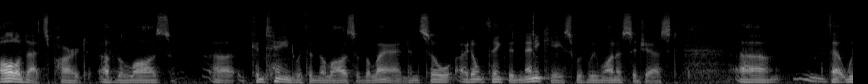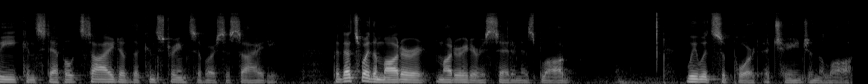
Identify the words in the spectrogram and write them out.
All of that's part of the laws uh, contained within the laws of the land. And so I don't think that in any case would we want to suggest uh, that we can step outside of the constraints of our society. But that's why the moder moderator has said in his blog, we would support a change in the law.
